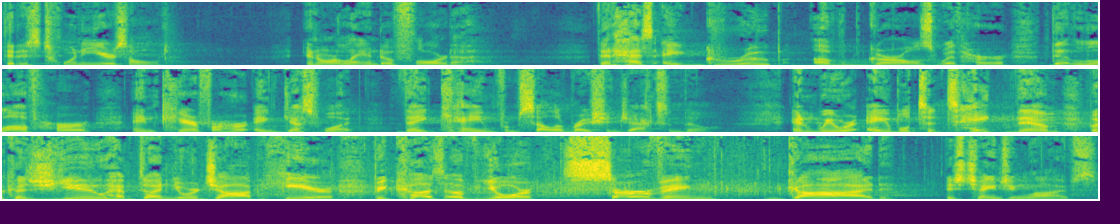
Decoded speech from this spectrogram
that is 20 years old in Orlando, Florida, that has a group of girls with her that love her and care for her. And guess what? They came from Celebration Jacksonville. And we were able to take them because you have done your job here. Because of your serving, God is changing lives.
